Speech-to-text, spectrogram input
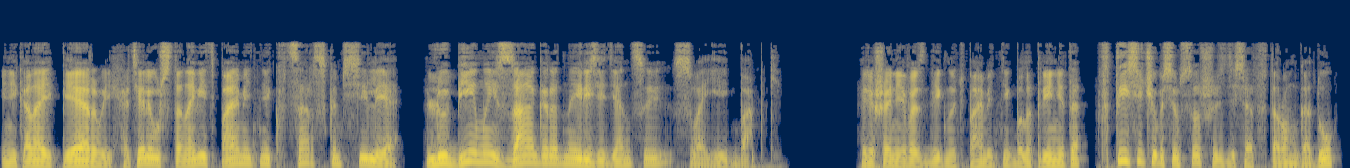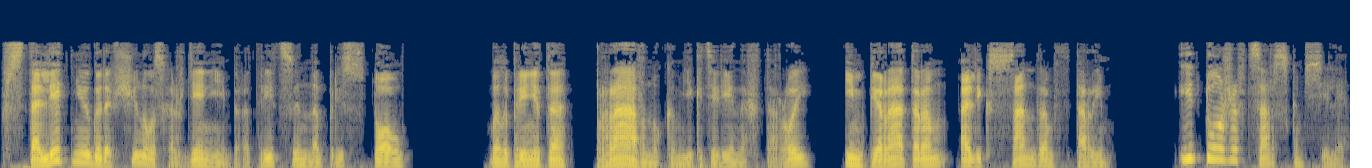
и Николай I хотели установить памятник в царском селе, любимой загородной резиденции своей бабки. Решение воздвигнуть памятник было принято в 1862 году в столетнюю годовщину восхождения императрицы на престол. Было принято правнуком Екатерины II, императором Александром II, и тоже в царском селе.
